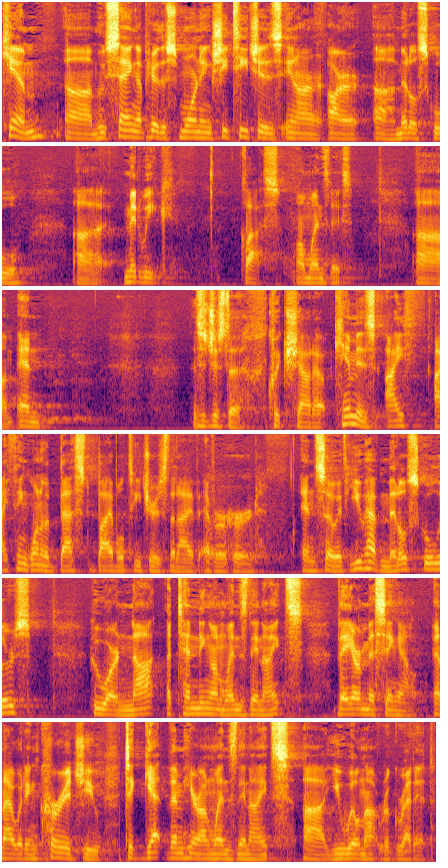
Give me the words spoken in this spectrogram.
Kim, um, who sang up here this morning, she teaches in our, our uh, middle school uh, midweek class on Wednesdays. Um, and this is just a quick shout out. Kim is, I, th- I think, one of the best Bible teachers that I've ever heard. And so if you have middle schoolers who are not attending on Wednesday nights, they are missing out. And I would encourage you to get them here on Wednesday nights. Uh, you will not regret it.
